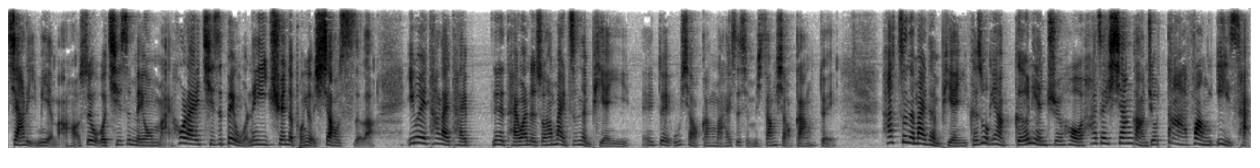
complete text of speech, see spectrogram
家里面嘛，哈。所以我其实没有买。后来其实被我那一圈的朋友笑死了，因为他来台那个台湾的时候，他卖真的很便宜。诶，对，吴小刚吗？还是什么张小刚？对。他真的卖得很便宜，可是我跟你讲，隔年之后，他在香港就大放异彩，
